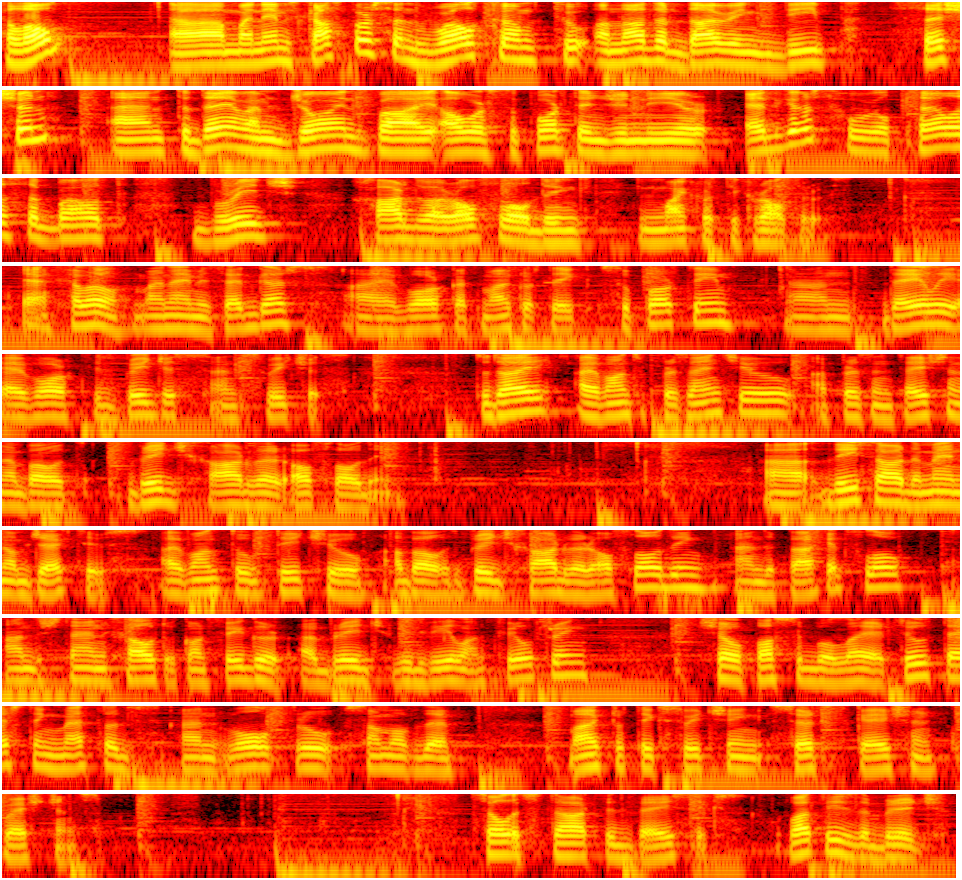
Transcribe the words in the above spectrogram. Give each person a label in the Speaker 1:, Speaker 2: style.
Speaker 1: Hello, uh, my name is Kaspars and welcome to another Diving Deep session. And today I'm joined by our support engineer Edgars, who will tell us about bridge hardware offloading in MikroTik routers.
Speaker 2: Yeah, hello, my name is Edgars. I work at MikroTik support team and daily I work with bridges and switches. Today I want to present you a presentation about bridge hardware offloading. Uh, these are the main objectives. I want to teach you about bridge hardware offloading and the packet flow, understand how to configure a bridge with VLAN filtering, show possible layer 2 testing methods and walk through some of the MikroTik switching certification questions. So let's start with basics. What is the bridge?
